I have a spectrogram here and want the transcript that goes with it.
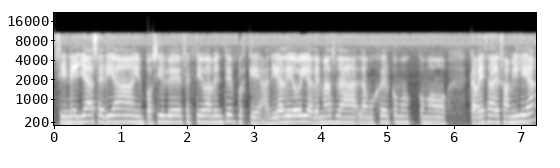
sin ella sería imposible efectivamente porque a día de hoy además la, la mujer como, como cabeza de familia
